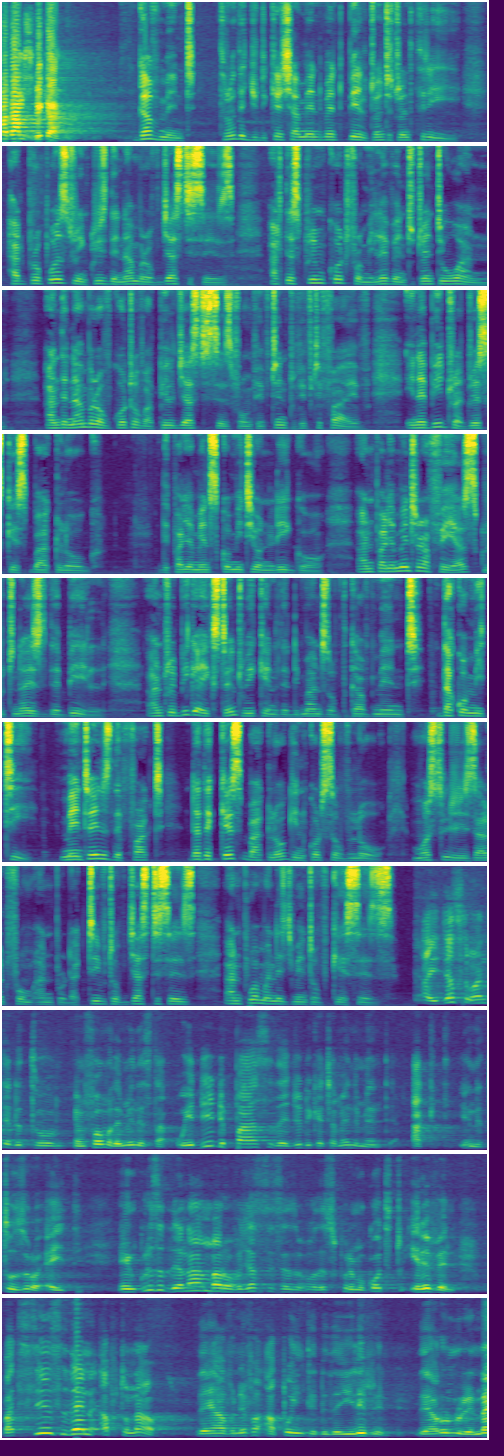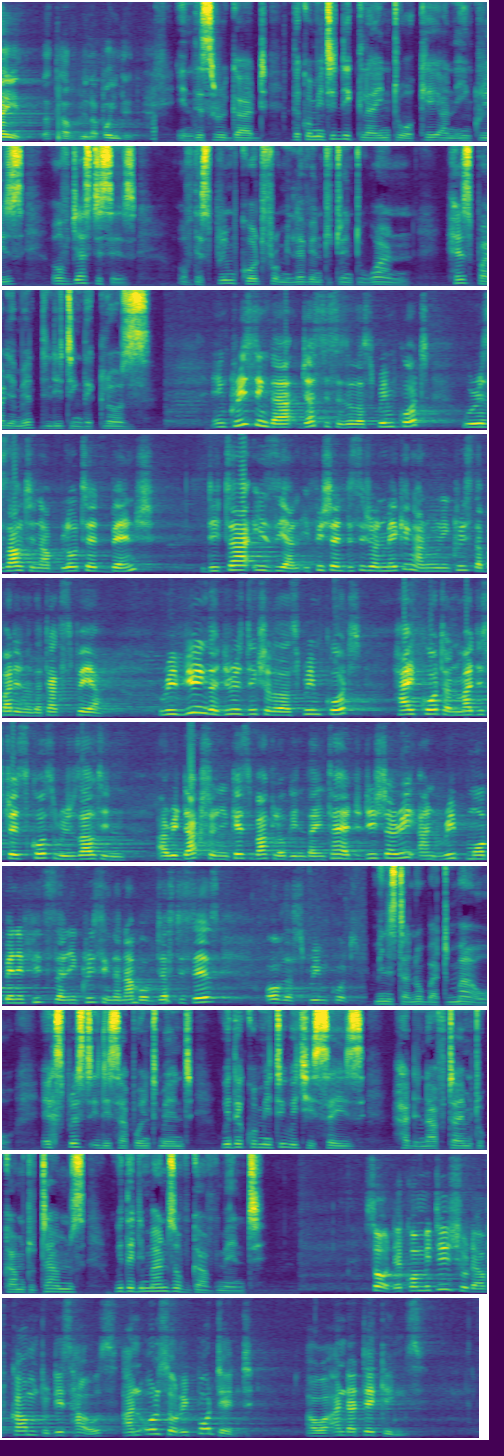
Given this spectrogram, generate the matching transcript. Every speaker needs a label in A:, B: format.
A: Madam Speaker.
B: Government, through the Judicature Amendment Bill 2023, had proposed to increase the number of justices at the Supreme Court from 11 to 21 and the number of Court of Appeal justices from 15 to 55 in a bid to address case backlog. The Parliament's Committee on Legal and Parliamentary Affairs scrutinized the bill and to a bigger extent weakened the demands of the government. The committee maintains the fact that the case backlog in courts of law mostly result from unproductivity of justices and poor management of cases.
C: I just wanted to inform the minister, we did pass the Judicature Amendment Act in 208, increased the number of justices of the Supreme Court to 11. But since then up to now, they have never appointed the 11. There are only nine that have been appointed.
B: In this regard, the committee declined to okay an increase of justices of the Supreme Court from 11 to 21, hence Parliament deleting the clause.
D: Increasing the justices of the Supreme Court will result in a bloated bench, deter easy and efficient decision making, and will increase the burden of the taxpayer. Reviewing the jurisdiction of the Supreme Court, High Court, and Magistrates' Courts will result in a reduction in case backlog in the entire judiciary and reap more benefits than increasing the number of justices of the Supreme Court.
B: Minister Norbert Mao expressed disappointment with the committee which he says had enough time to come to terms with the demands of government.
E: So the committee should have come to this house and also reported our undertakings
